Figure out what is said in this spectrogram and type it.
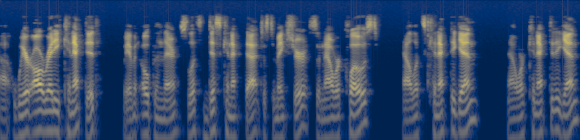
uh, we're already connected. We haven't opened there, so let's disconnect that just to make sure. So now we're closed. Now let's connect again. Now we're connected again.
